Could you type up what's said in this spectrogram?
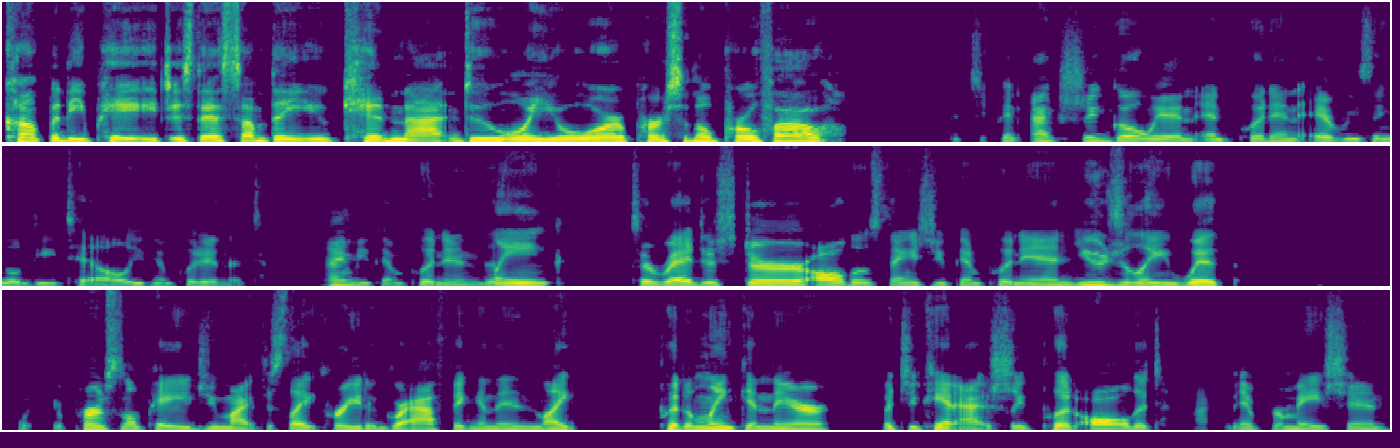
company page. Is that something you cannot do on your personal profile? But you can actually go in and put in every single detail. You can put in the time, you can put in the link to register, all those things you can put in. Usually with with your personal page, you might just like create a graphic and then like put a link in there, but you can't actually put all the time information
